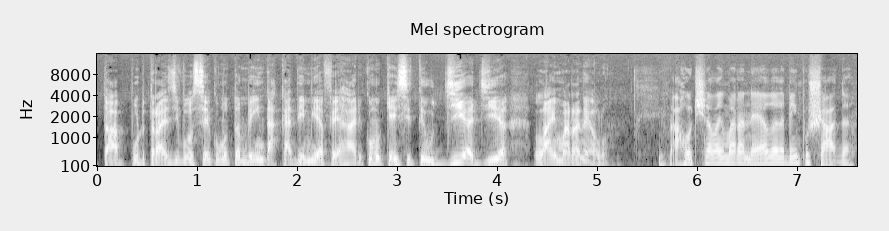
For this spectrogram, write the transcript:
está por trás de você, como também da Academia Ferrari. Como que é esse teu dia a dia lá em Maranello? A rotina lá em Maranello é bem puxada.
